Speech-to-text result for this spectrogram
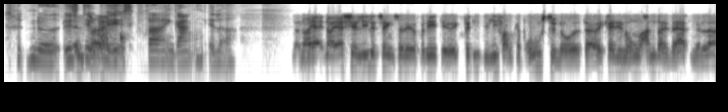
noget østeuropæisk fra en gang, eller... Når jeg, når jeg siger lille ting, så er det jo fordi, det er jo ikke fordi, de ligefrem kan bruges til noget. Der er jo ikke rigtig nogen andre i verden, eller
